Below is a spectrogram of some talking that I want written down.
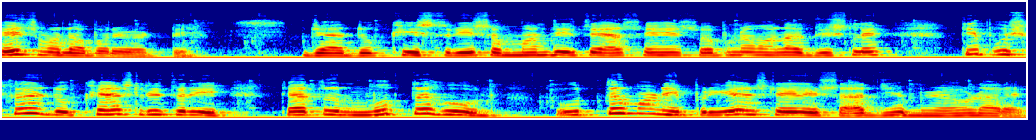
हेच मला बरे वाटते. ज्या दुःखी स्त्री संबंधीचे असे हे स्वप्न मला दिसले ती पुष्कळ दुःखी असली तरी त्यातून मुक्त होऊन उत्तम आणि प्रिय असलेले साध्य मिळवणार आहे.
